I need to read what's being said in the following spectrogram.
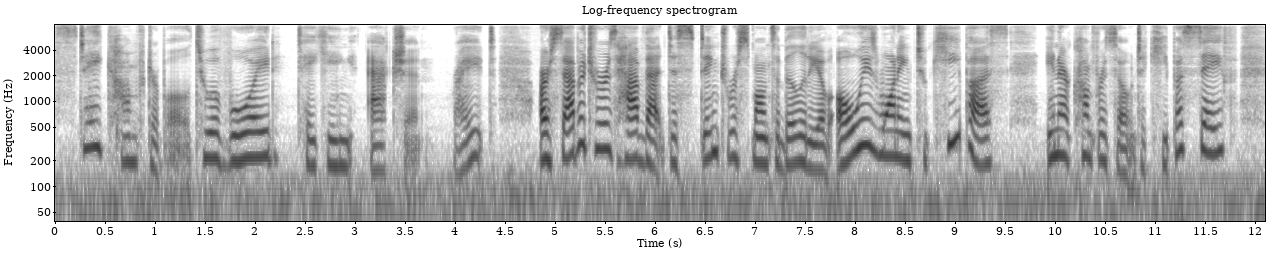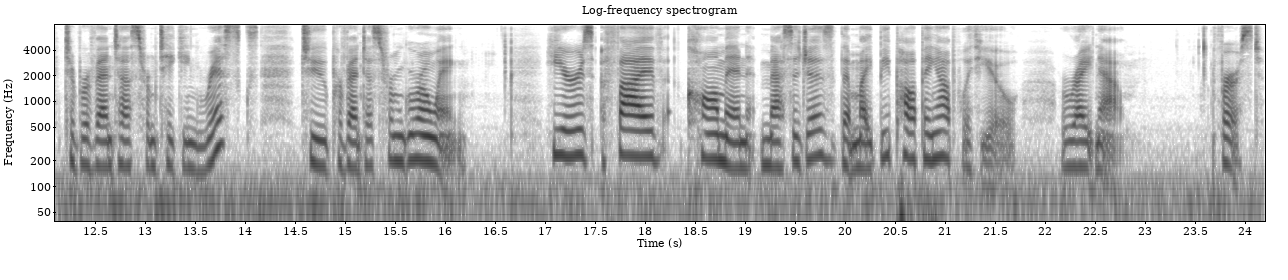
stay comfortable, to avoid taking action, right? Our saboteurs have that distinct responsibility of always wanting to keep us in our comfort zone to keep us safe, to prevent us from taking risks, to prevent us from growing. Here's five common messages that might be popping up with you right now. First,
